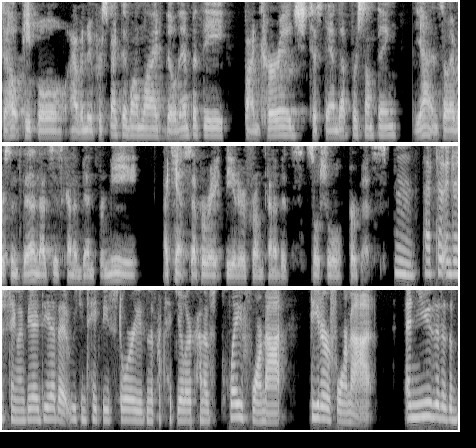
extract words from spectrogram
to help people have a new perspective on life, build empathy, find courage to stand up for something. Yeah. And so ever since then, that's just kind of been for me I can't separate theater from kind of its social purpose. Hmm, that's so interesting. Like the idea that we can take these stories in the particular kind of play format, theater format, and use it as a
